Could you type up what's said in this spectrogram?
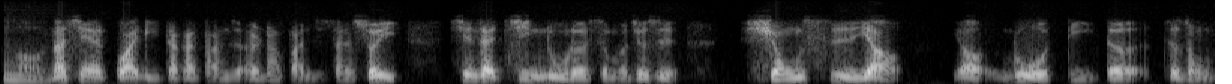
哦，那现在乖离大概百分之二到百分之三，所以现在进入了什么？就是熊市要要落底的这种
